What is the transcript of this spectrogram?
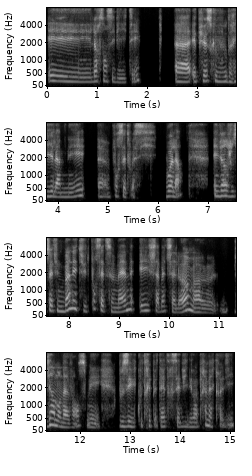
et leur sensibilité euh, Et puis, est-ce que vous voudriez l'amener euh, pour cette fois-ci? Voilà. Eh bien, je vous souhaite une bonne étude pour cette semaine et Shabbat Shalom, euh, bien en avance, mais vous écouterez peut-être cette vidéo après mercredi.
